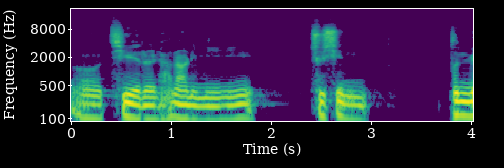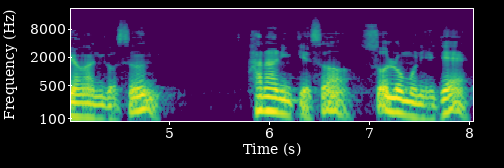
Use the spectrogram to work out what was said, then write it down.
어, 지혜를 하나님이 주신 분명한 것은 하나님께서 솔로몬에게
